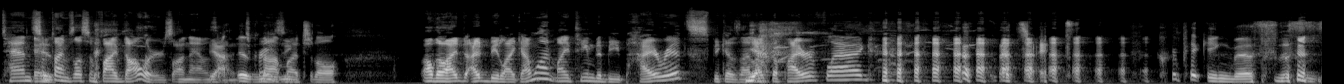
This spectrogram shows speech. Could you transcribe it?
ten, sometimes less than five dollars on Yeah, Amazon. it's it's not much at all. Although I'd, I'd be like, I want my team to be pirates because I Yeah. like the pirate flag. That's right. We're picking this. This is,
